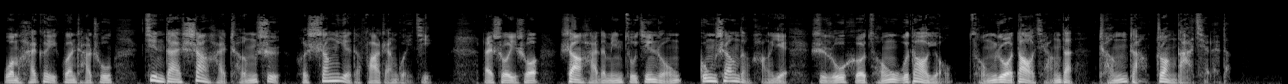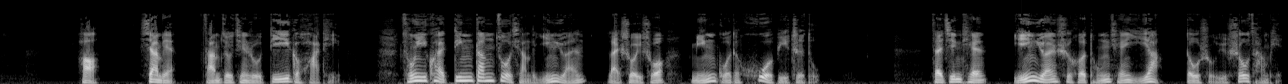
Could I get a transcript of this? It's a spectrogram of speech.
我们还可以观察出近代上海城市和商业的发展轨迹。来说一说上海的民族金融、工商等行业是如何从无到有、从弱到强的成长壮大起来的。好，下面咱们就进入第一个话题，从一块叮当作响的银元来说一说民国的货币制度。在今天，银元是和铜钱一样，都属于收藏品。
